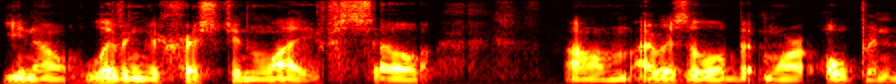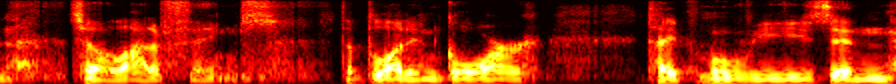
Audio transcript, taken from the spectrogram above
you know, living the Christian life. So um, I was a little bit more open to a lot of things. The blood and gore type movies and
